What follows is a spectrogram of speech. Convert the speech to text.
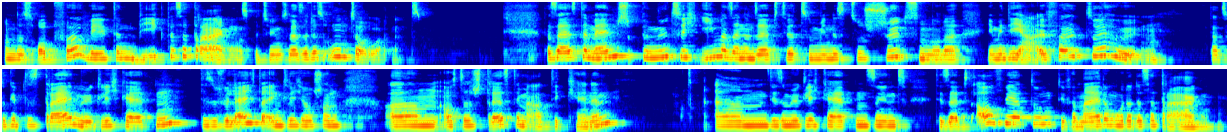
und das Opfer wählt den Weg des Ertragens bzw. des Unterordnens. Das heißt, der Mensch bemüht sich immer, seinen Selbstwert zumindest zu schützen oder im Idealfall zu erhöhen. Dazu gibt es drei Möglichkeiten, die Sie vielleicht eigentlich auch schon ähm, aus der Stressthematik kennen. Ähm, diese Möglichkeiten sind die Selbstaufwertung, die Vermeidung oder das Ertragen.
